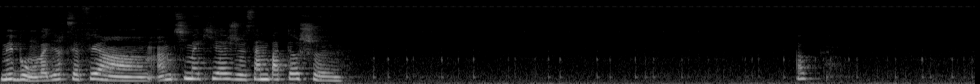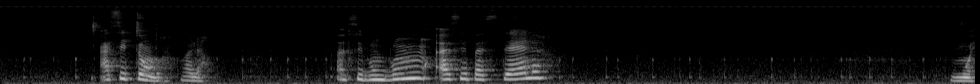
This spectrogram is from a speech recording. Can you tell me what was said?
Mais bon, on va dire que ça fait un, petit maquillage sympatoche. euh, Hop. Assez tendre, voilà. Assez bonbon, assez pastel. Ouais.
